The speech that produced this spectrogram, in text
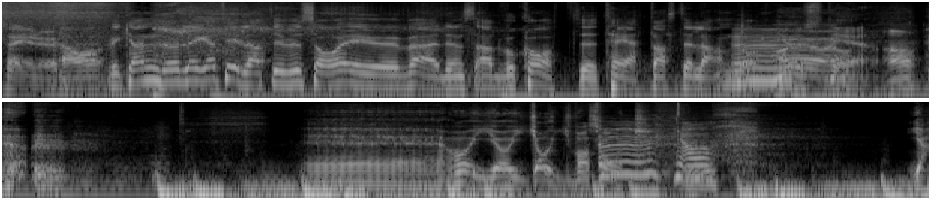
säger du. Ja, vi kan då lägga till att USA är ju världens advokattätaste land. Då. Just det. Ja. Eh, oj, oj, oj, vad svårt. Ja. Ja.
